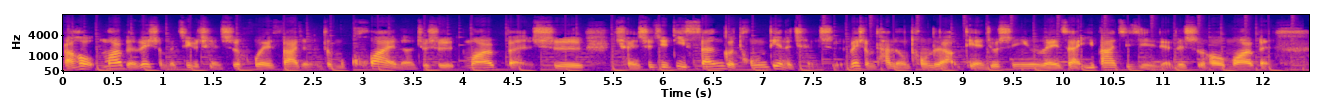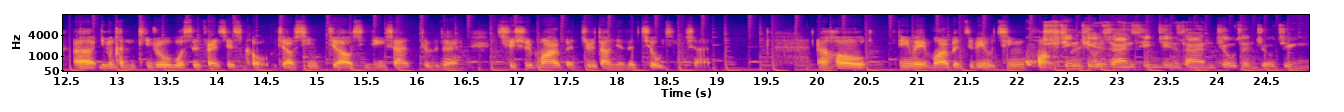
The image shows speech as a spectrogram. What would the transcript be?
然后墨尔本为什么这个城市会发展的这么快呢？就是墨尔本是全世界第三个通电的城市，为什么它能通得了电？就是因为在一八几几年的时候，墨尔本，呃，你们可能听说过 San Francisco 叫新叫新金山，对不对？其实墨尔本就是当年旧金山，然后。因为墨尔本这边有金矿，新金山，新金山，旧镇、旧金。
